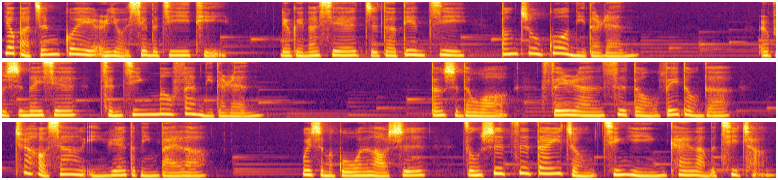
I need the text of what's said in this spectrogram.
要把珍贵而有限的记忆体留给那些值得惦记、帮助过你的人，而不是那些曾经冒犯你的人。当时的我，虽然似懂非懂的，却好像隐约的明白了，为什么国文老师。总是自带一种轻盈开朗的气场，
